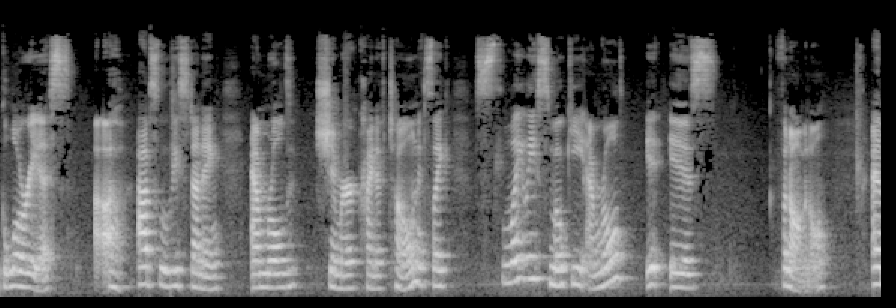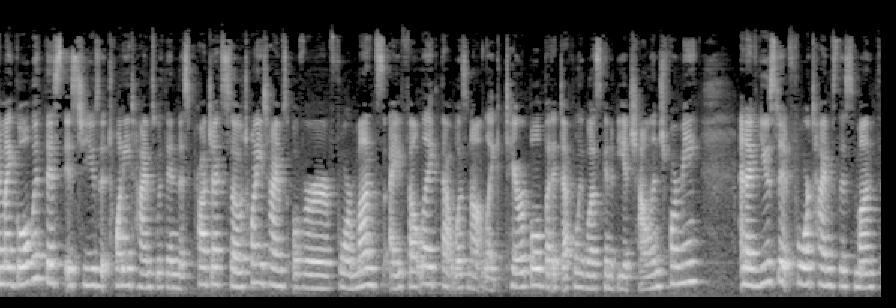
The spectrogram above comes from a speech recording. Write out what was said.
glorious, uh, absolutely stunning emerald shimmer kind of tone. It's like slightly smoky emerald. It is phenomenal. And my goal with this is to use it 20 times within this project. So 20 times over four months, I felt like that was not like terrible, but it definitely was gonna be a challenge for me. And I've used it four times this month,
